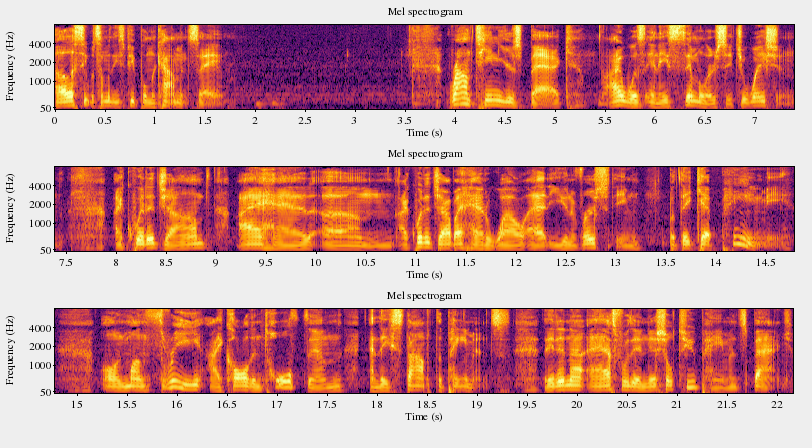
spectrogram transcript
Uh, let's see what some of these people in the comments say. Around 10 years back, I was in a similar situation. I quit a job I had. Um, I quit a job I had while at university, but they kept paying me. On month three, I called and told them, and they stopped the payments. They did not ask for the initial two payments back.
